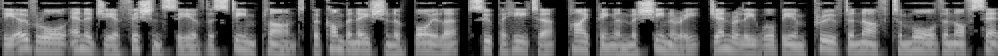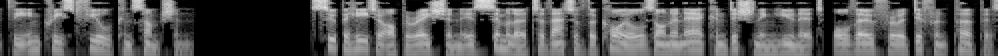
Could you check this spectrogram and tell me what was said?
the overall energy efficiency of the steam plant the combination of boiler, superheater, piping and machinery generally will be improved enough to more than offset the increased fuel consumption. Superheater operation is similar to that of the coils on an air conditioning unit, although for a different purpose.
